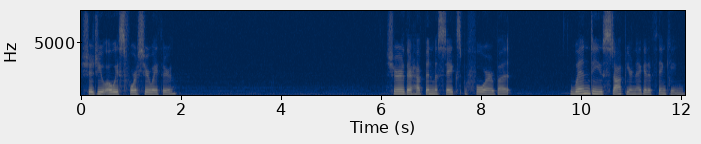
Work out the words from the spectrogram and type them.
should you always force your way through? Sure, there have been mistakes before, but when do you stop your negative thinking?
